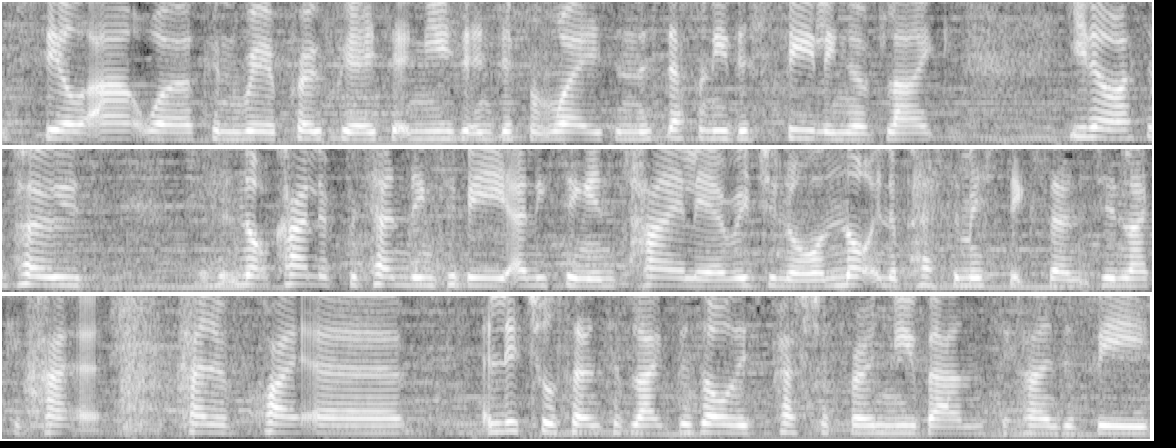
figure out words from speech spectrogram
steal artwork and reappropriate it and use it in different ways. And there's definitely this feeling of like, you know, I suppose not kind of pretending to be anything entirely original and not in a pessimistic sense in like a kind of, kind of quite a, a literal sense of like there's all this pressure for a new band to kind of be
